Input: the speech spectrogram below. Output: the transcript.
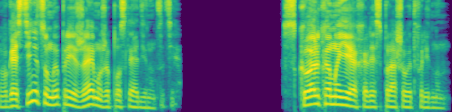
В гостиницу мы приезжаем уже после одиннадцати. «Сколько мы ехали?» — спрашивает Фридман.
